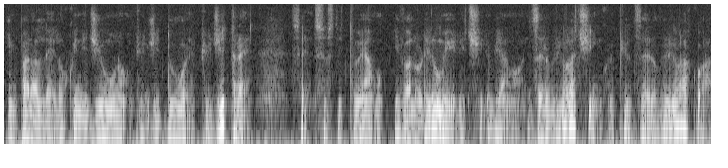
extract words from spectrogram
in parallelo, quindi G1 più G2 più G3, se sostituiamo i valori numerici abbiamo 0,5 più 0,4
